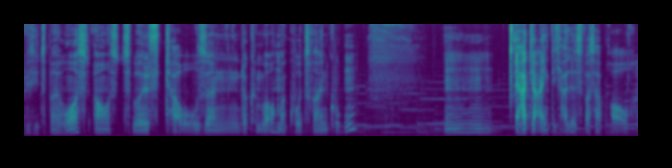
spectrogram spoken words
Wie sieht es bei Horst aus? 12.000. Da können wir auch mal kurz reingucken. Hm, er hat ja eigentlich alles, was er braucht.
